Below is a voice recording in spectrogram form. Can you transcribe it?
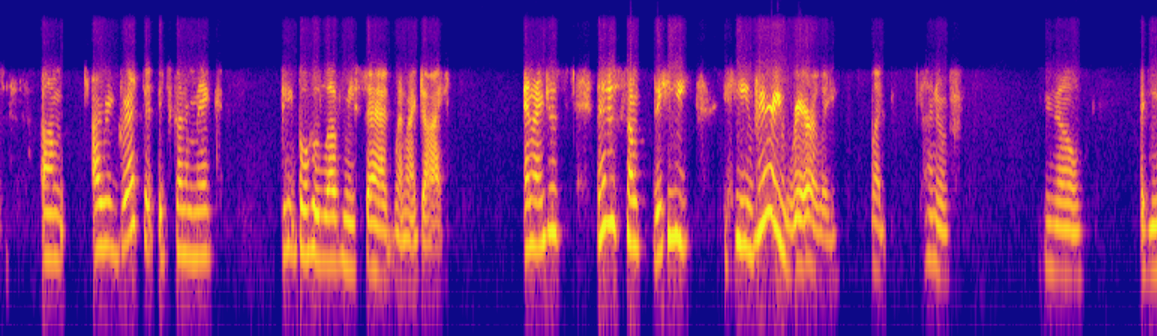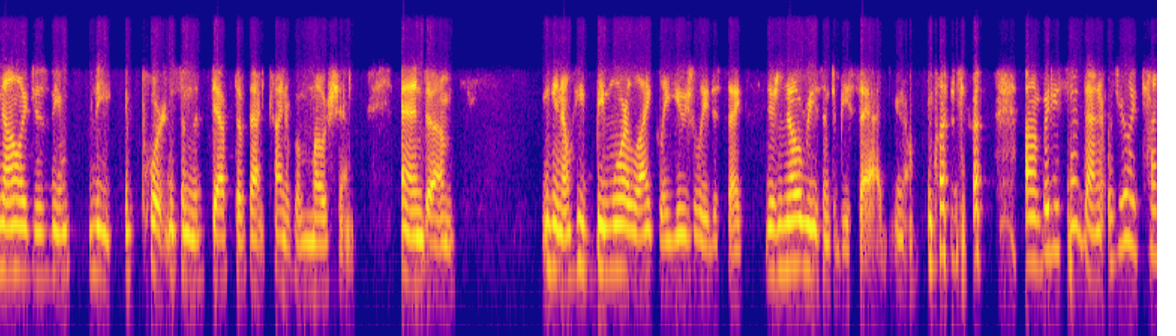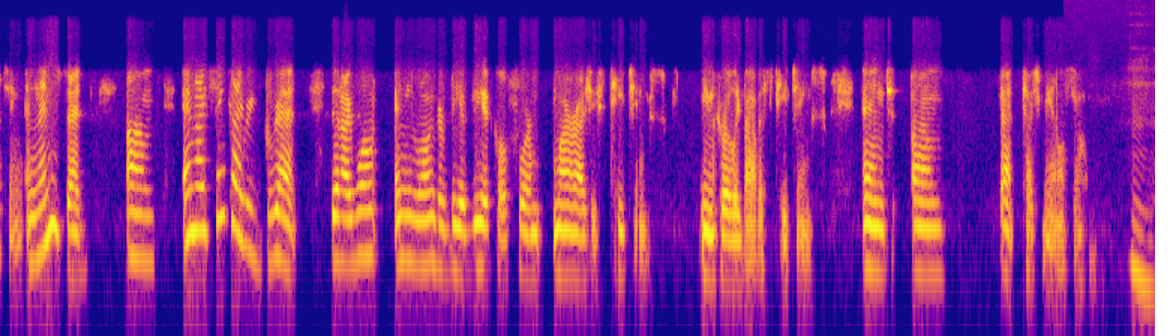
um, "I regret that it's going to make people who love me sad when I die." and I just that is something he he very rarely like kind of you know acknowledges the the importance and the depth of that kind of emotion and um you know he'd be more likely usually to say there's no reason to be sad you know but um but he said that and it was really touching and then he said um and i think i regret that i won't any longer be a vehicle for Maharaji's teachings, Neem Karoli Baba's teachings. And um, that touched me also. Hmm.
